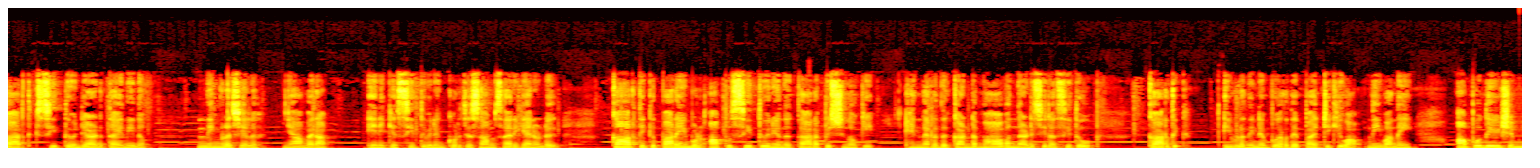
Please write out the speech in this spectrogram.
കാർത്തിക് സീത്തുവിന്റെ അടുത്തായി നിന്നു. നിങ്ങൾ ചെൽ ഞാൻ വരാം. എനിക്ക് സിത്തുവിനും കുറച്ച് സംസാരിക്കാനുണ്ട്. കാർത്തിക് പറയുമ്പോൾ അപ്പു സിത്തുവിനെ ഒന്ന് തറപ്പിച്ചു നോക്കി. എന്നാലത് കണ്ട ഭാവം നടിച്ചില്ല സിദ്ധു. കാർത്തിക് ഇവിടെ നിന്നെ വെറുതെ പറ്റിക്കുക നീ വന്നേ. അപ്പു ദേഷ്യം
